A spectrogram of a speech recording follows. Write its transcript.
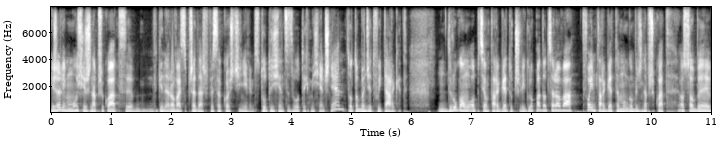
Jeżeli musisz na przykład y, wygenerować sprzedaż w wysokości, nie wiem, 100 tysięcy złotych miesięcznie, to to będzie Twój target. Drugą opcją targetu, czyli grupa docelowa, Twoim targetem mogą być na przykład osoby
